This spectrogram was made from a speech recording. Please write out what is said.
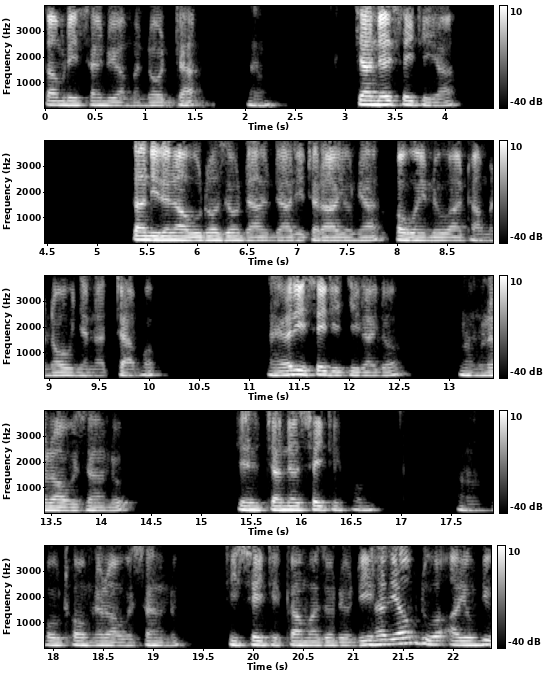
တမ္ပတိဆိုင်တွေကမနောတနော်ကြံတဲ့စိတ်တွေကတဏိရဏဝုဒ္ဓဇောဒါဒါတွေတရားယုံများဘဝင်တို့အတာမနောဝိညာဏတပေါ့အဲအဲ့ဒီစိတ်တွေကြည်လိုက်တော့မနောဝဇံတို့ပြင်ကြံတဲ့စိတ်တွေပေါ့ဘုထောမနောဝဇံတို့ဒီစိတ်တွေကာမဇောတို့ဒီဟရိယဝတ္ထုအာယုံပြု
